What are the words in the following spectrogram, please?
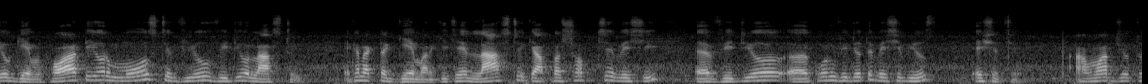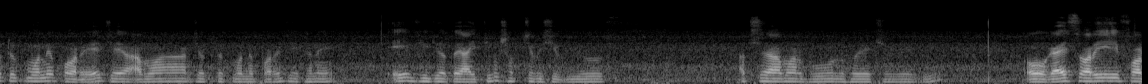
you game what your most view video last week এখানে একটা গেম আর কি, যে লাস্ট উইকে আপনার সবচেয়ে বেশি ভিডিও কোন ভিডিওতে বেশি ভিউজ এসেছে? আমার যতটুকু মনে পড়ে যে, আমার যতটুকু মনে পড়ে যে এখানে এই ভিডিওতে আই থিঙ্ক সবচেয়ে বেশি ভিউজ আচ্ছা আমার ভুল হয়েছে। ও গাই সরি ফর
